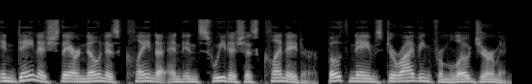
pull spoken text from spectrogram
In Danish they are known as klejner and in Swedish as klenäter, both names deriving from Low German.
